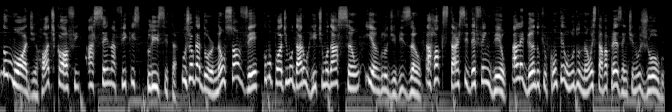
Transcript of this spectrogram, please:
No mod Hot Coffee, a cena fica explícita. O jogador não só vê, como pode mudar o ritmo da ação e ângulo de visão. A Rockstar se defendeu, alegando que o conteúdo não estava presente no jogo.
